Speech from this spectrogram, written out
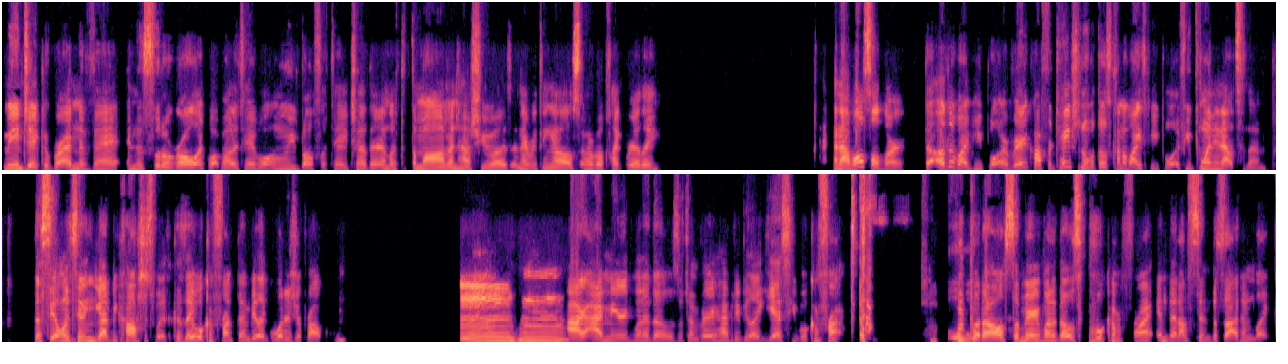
me and Jacob were at an event, and this little girl like walked by the table, and we both looked at each other and looked at the mom and how she was and everything else, and we're both like, really? And I've also learned that other white people are very confrontational with those kind of white people if you point it out to them. That's the only thing you got to be cautious with because they will confront them and be like, "What is your problem?" Mhm. I I married one of those, which I'm very happy to be like, yes, he will confront. But I also married one of those who will confront, and then I'm sitting beside him like,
